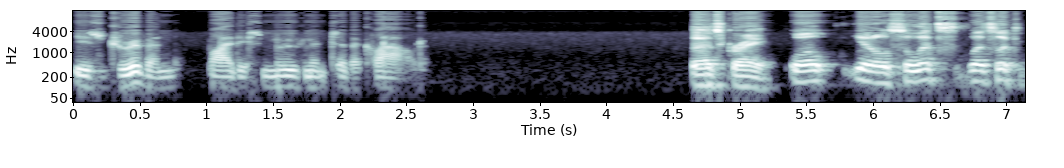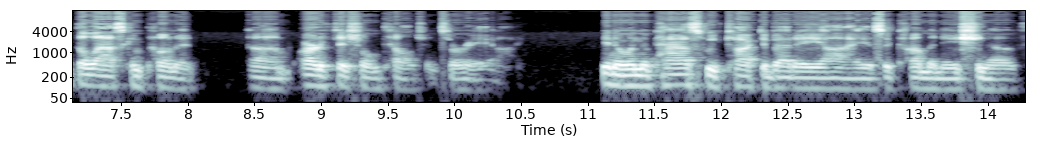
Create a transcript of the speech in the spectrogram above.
is driven by this movement to the cloud. That's great. Well, you know, so let's let's look at the last component, um, artificial intelligence or AI. You know, in the past we've talked about AI as a combination of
